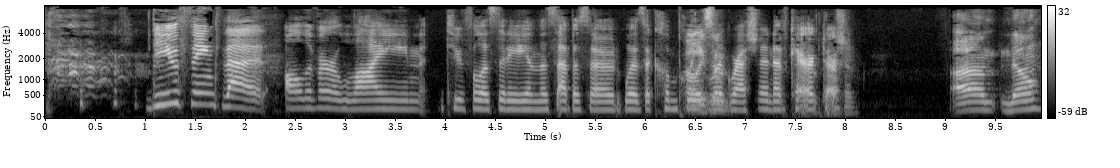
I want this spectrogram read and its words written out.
Do you think that Oliver lying to Felicity in this episode was a complete he said- regression of character? Question. Um, no,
